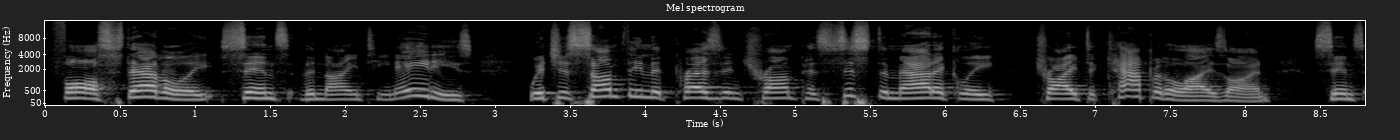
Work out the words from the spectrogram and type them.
fall steadily since the 1980s, which is something that President Trump has systematically tried to capitalize on since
